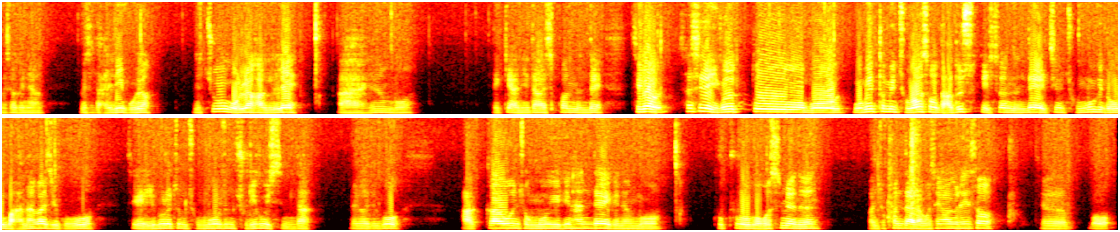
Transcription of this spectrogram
여기서 그냥 여기서 날리고요. 이제 쭉 올라가길래 아 이건 뭐 내게 아니다 싶었는데 제가 사실 이것도 뭐 모멘텀이 좋아서 놔둘 수도 있었는데 지금 종목이 너무 많아가지고 제가 일부러 좀 종목을 좀 줄이고 있습니다. 그래가지고 아까운 종목이긴 한데 그냥 뭐 9% 먹었으면은 만족한다라고 생각을 해서 제가 뭐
